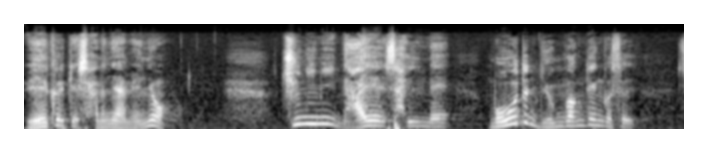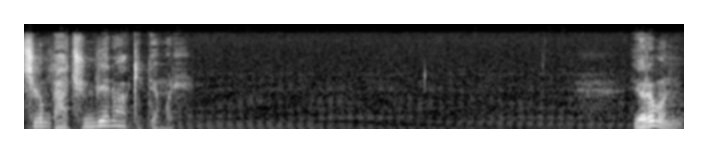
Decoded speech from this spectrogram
왜 그렇게 사느냐 하면요, 주님이 나의 삶에 모든 영광된 것을 지금 다 준비해 놓았기 때문에. 여러분,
